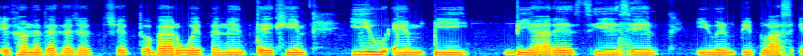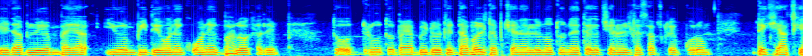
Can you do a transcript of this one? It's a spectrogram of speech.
এখানে দেখা যাচ্ছে তো, ভাইয়ার ওয়েপেনে দেখি UMP BRA CSA UMP plus AWM ভাইয়া ইউএমপি দিয়ে অনেক অনেক ভালো খেলে। তো দ্রুত ভাইয়া ভিডিওতে ডাবল ট্যাপ চ্যানেলে নতুন হয়ে থাকে চ্যানেলটা সাবস্ক্রাইব করো দেখি আজকে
